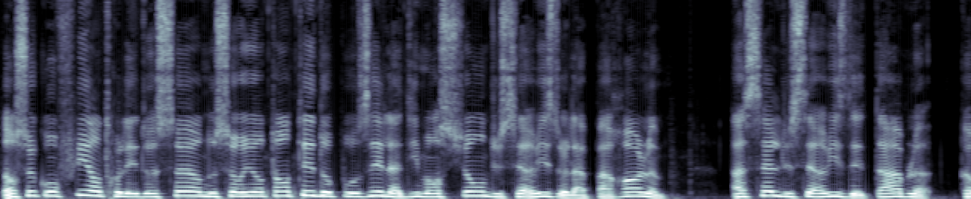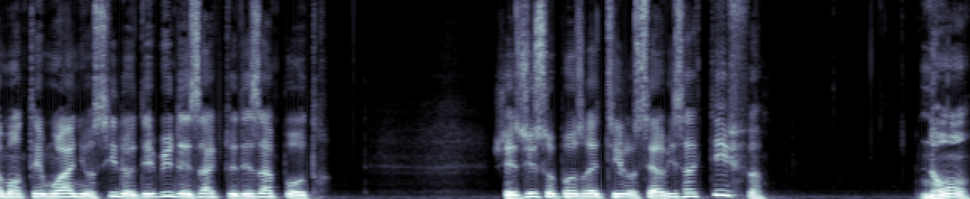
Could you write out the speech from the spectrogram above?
Dans ce conflit entre les deux sœurs, nous serions tentés d'opposer la dimension du service de la parole à celle du service des tables, comme en témoigne aussi le début des actes des apôtres. Jésus s'opposerait-il au service actif? Non.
